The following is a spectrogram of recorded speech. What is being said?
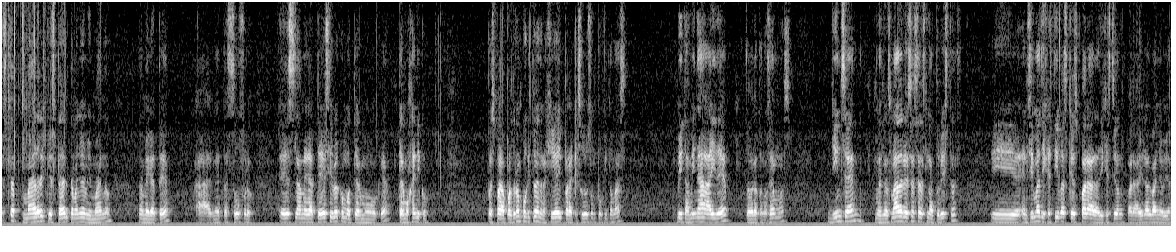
esta madre que está del tamaño de mi mano, la mega T. Ah, neta, sufro. Es la mega T, sirve como termo, ¿qué? termogénico. Pues para aportar un poquito de energía y para que subes un poquito más. Vitamina A y D, todos la conocemos ginseng, pues las madres esas naturistas, y enzimas digestivas que es para la digestión, para ir al baño bien.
